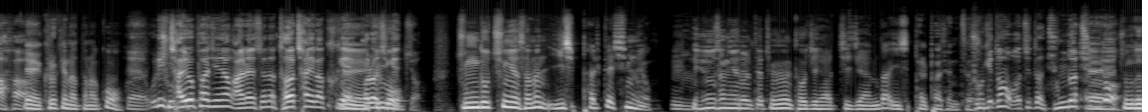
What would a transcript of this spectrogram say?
아하. 네, 그렇게 나타났고 네, 우리 주- 자유파 진영 안에서는 더 차이가 크게 네, 벌어지겠죠. 중도층에서는 28대 16. 음. 윤석열 대통령을 더 지- 지지한다 28%. 거기도 어쨌든 중도층도 네, 중도층도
